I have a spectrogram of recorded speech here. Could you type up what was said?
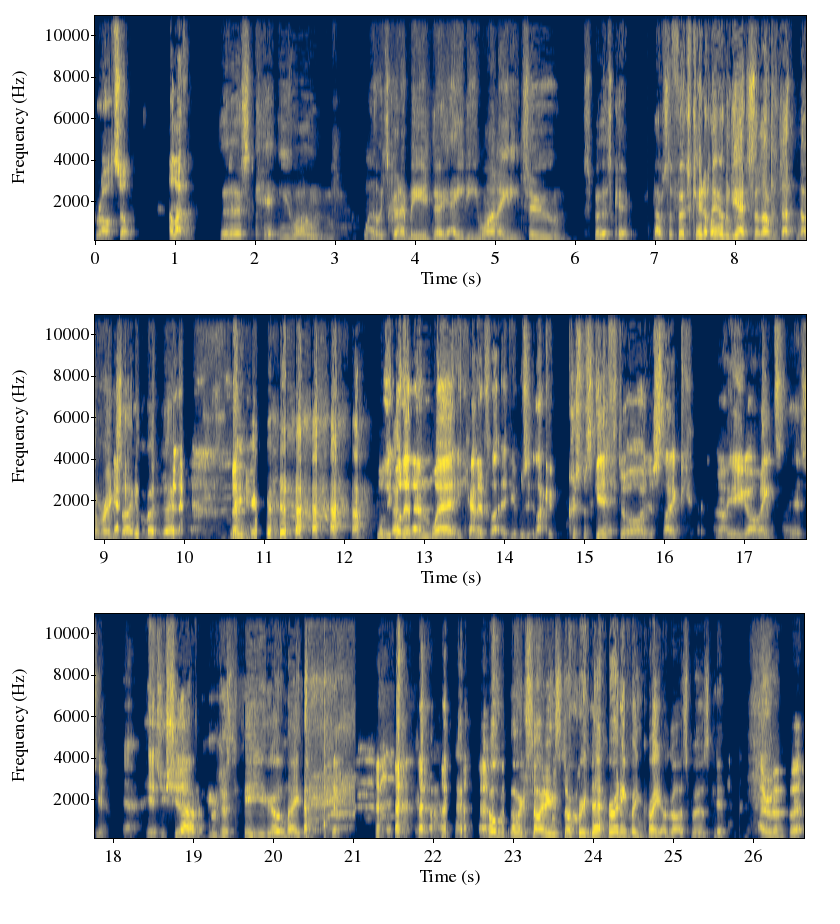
brought up. 11. First kit you owned. Well, it's going to be the 81, 82 Spurs kit. That was the first kit I owned, yes. So that was not very Yeah. exciting, but uh, Was it one of them where you kind of like, it was it like a Christmas gift or just like, oh, here you go, mate. Here's your, yeah, here's your yeah, shirt. you just here you go, mate. no, no exciting story there or anything. Great, I got a Spurs kit. I remember, uh,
